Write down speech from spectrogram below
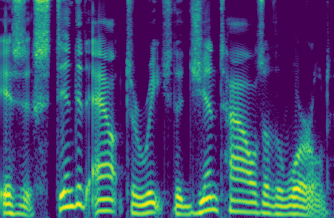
is extended out to reach the Gentiles of the world.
